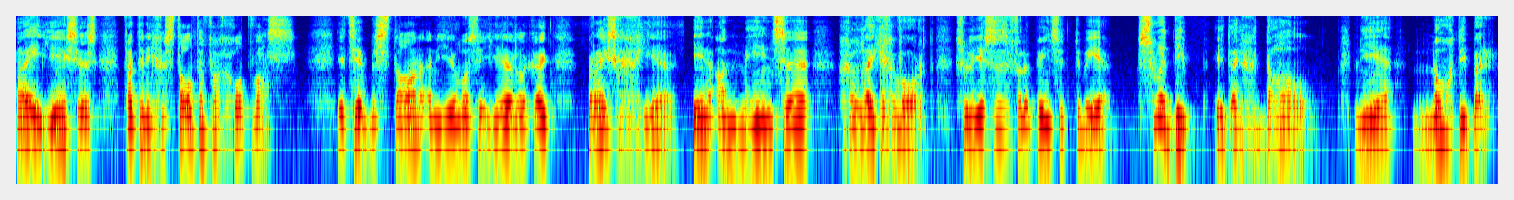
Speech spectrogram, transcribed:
Hy, Jesus, wat in die gestalte van God was, het sy bestaan in hemelse heerlikheid prysgegee en aan mense gelyk geword. So lees ons in Filippense 2. So diep het hy gedaal. Nee, nog dieper.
